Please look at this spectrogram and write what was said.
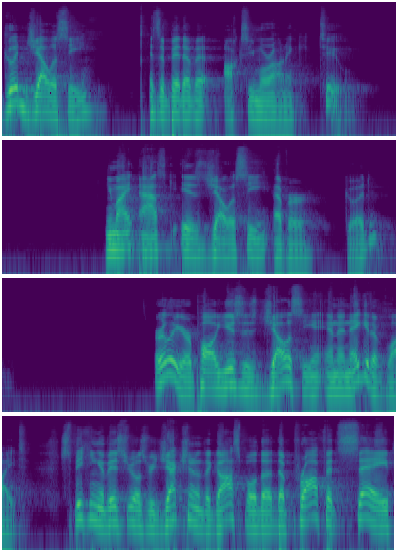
Good jealousy is a bit of an oxymoronic, too. You might ask, is jealousy ever good? Earlier, Paul uses jealousy in a negative light. Speaking of Israel's rejection of the gospel, the, the prophets say,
